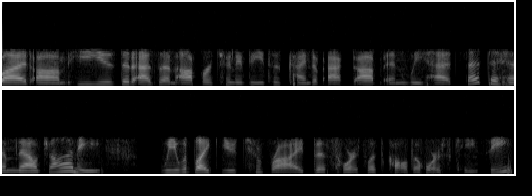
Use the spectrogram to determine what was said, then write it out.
But um, he used it as an opportunity to kind of act up. And we had said to him, "Now, Johnny, we would like you to ride this horse. Let's call the horse Casey.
